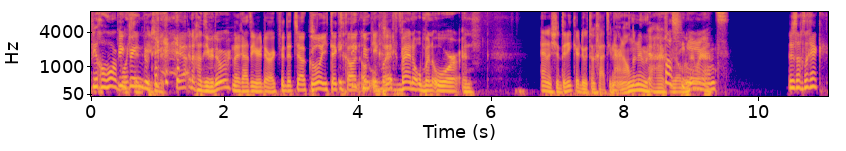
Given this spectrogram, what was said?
ping gehoorbordje? ping doet hij het. En dan gaat hij weer door. Dan gaat hij weer door. Ik vind dit zo cool. Je tikt Ik gewoon tik nu op je op gezicht. bijna op mijn oor. En En als je het drie keer doet, dan gaat hij naar een ander nummer. ja, hij heeft een nummer. ja. Fascinerend. Dat is toch gek?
